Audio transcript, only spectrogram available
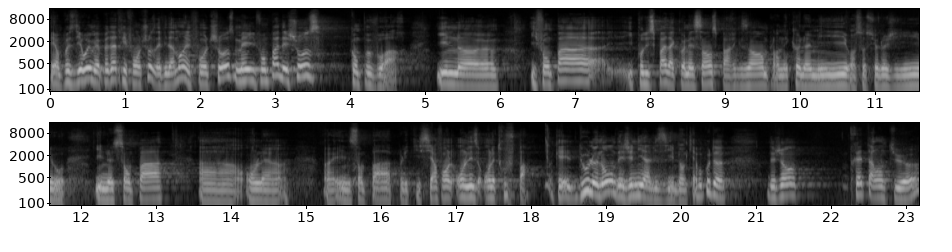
et on peut se dire, oui, mais peut-être ils font autre chose. Évidemment, ils font autre chose, mais ils ne font pas des choses qu'on peut voir. Ils ne ils font pas, ils produisent pas de la connaissance, par exemple, en économie ou en sociologie, ou ils ne sont pas, euh, ils ne sont pas politiciens, enfin, on les, les trouve pas. D'où le nom des génies invisibles. Donc il y a beaucoup de, de gens très talentueux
